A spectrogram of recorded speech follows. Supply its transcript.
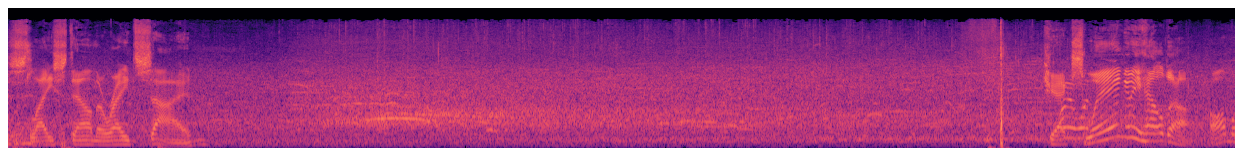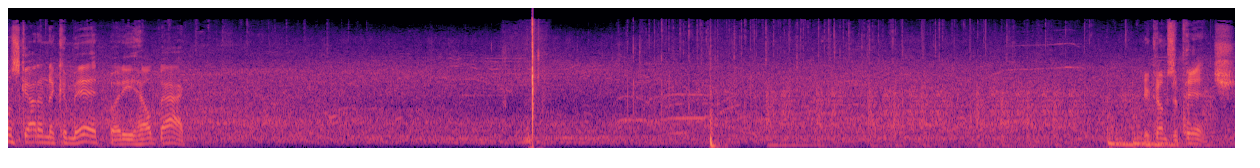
Slice down the right side. Check swing, and he held up. Almost got him to commit, but he held back. Here comes a pitch.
